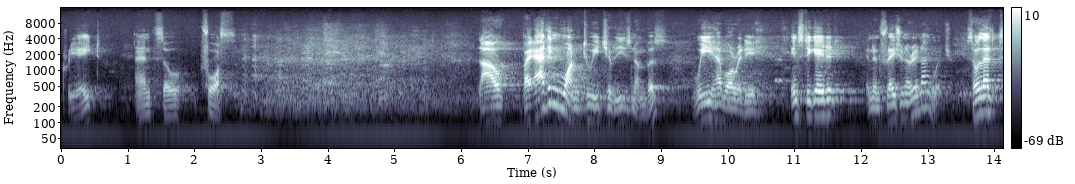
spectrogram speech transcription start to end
create, and so forth. Now, by adding one to each of these numbers, we have already instigated an inflationary language. So that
